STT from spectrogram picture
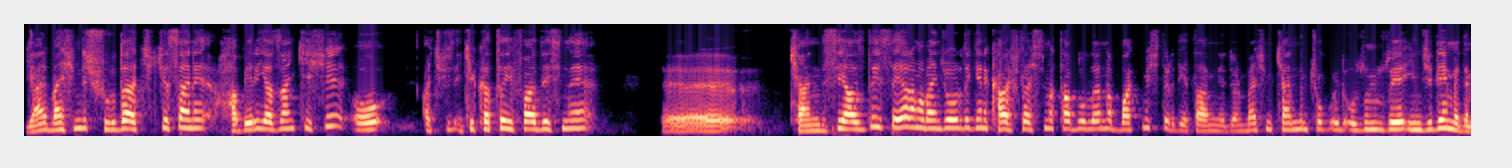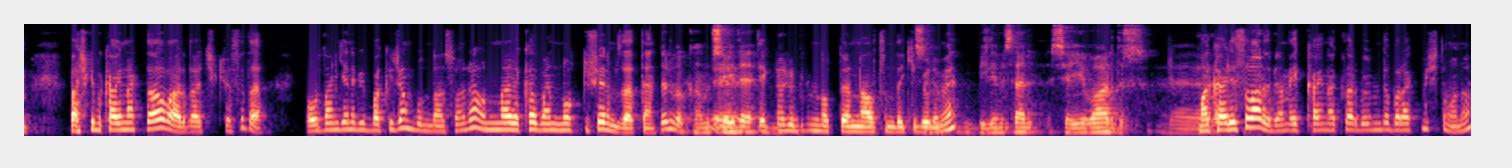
Yani ben şimdi şurada açıkçası hani haberi yazan kişi o açıkçası iki katı ifadesini e, kendisi yazdıysa eğer ama bence orada gene karşılaştırma tablolarına bakmıştır diye tahmin ediyorum. Ben şimdi kendim çok öyle uzun uzaya inceleyemedim. Başka bir kaynak daha vardı açıkçası da. Oradan gene bir bakacağım bundan sonra. Onunla alakalı ben not düşerim zaten. dur bakalım Ee, şeyde teknoloji bilim notlarının altındaki bölümü. bilimsel şeyi vardır. Ee, Makalesi vardı. Benim ek kaynaklar bölümünde bırakmıştım onu.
